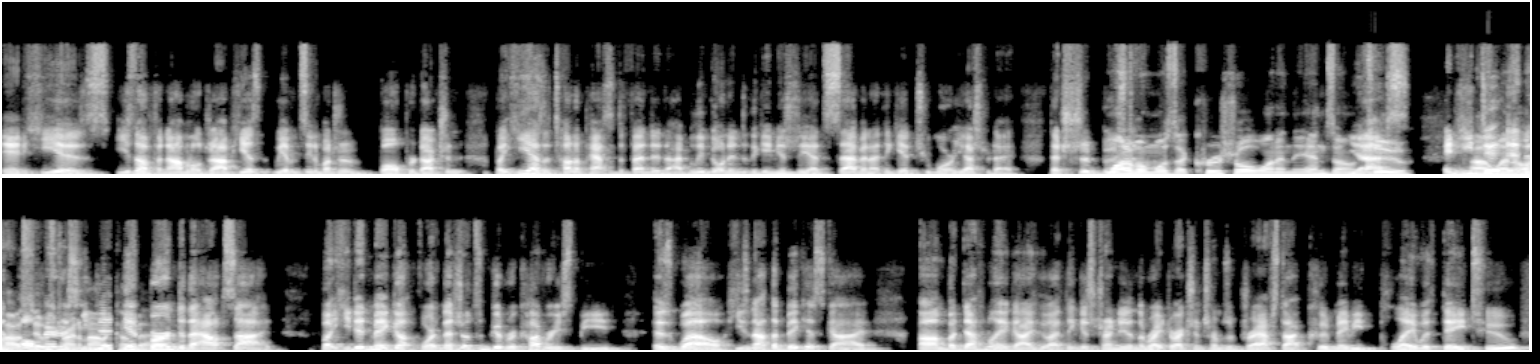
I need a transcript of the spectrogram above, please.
and he is he's done a phenomenal job. He has we haven't seen a bunch of ball production, but he has a ton of passes defended. I believe going into the game yesterday, he had seven. I think he had two more yesterday. That should boost. One of them was a crucial one in the end zone yes. too. And he uh, did. and in all fairness, he did get burned to the outside, but he did make up for it. And that showed some good recovery speed as well. He's not the biggest guy, um, but definitely a guy who I think is trending in the right direction in terms of draft stock. Could maybe play with day two,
